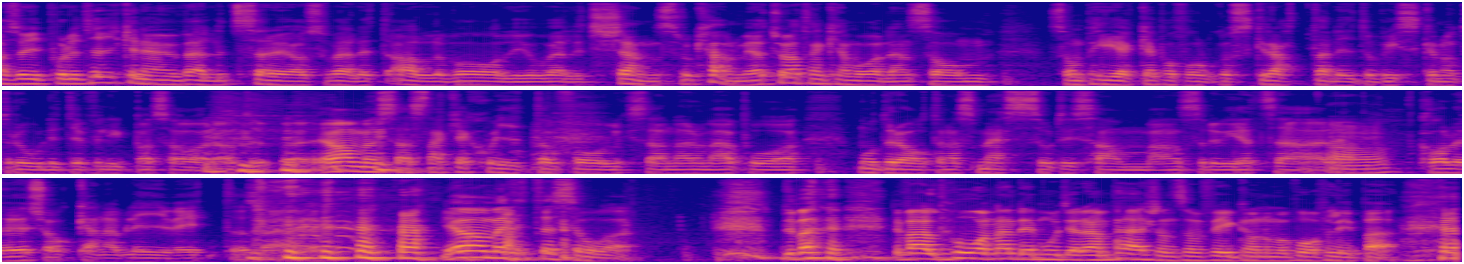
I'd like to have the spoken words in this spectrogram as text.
Alltså i politiken är han ju väldigt seriös och väldigt allvarlig och väldigt känslokall. Men jag tror att han kan vara den som, som pekar på folk och skrattar lite och viskar något roligt i Filippas öra. Typ. Ja men så här, snacka skit om folk så här, när de är på Moderaternas mässor tillsammans. Och du vet så här, Ja. kolla hur tjock han har blivit. Och så här. Ja men lite så. Det var, det var allt hånande mot Göran Persson som fick honom att få Filippa.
